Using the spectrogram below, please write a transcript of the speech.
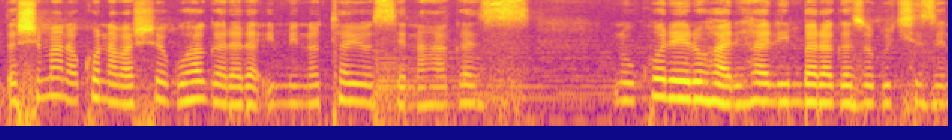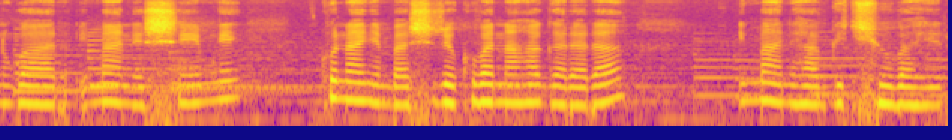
ndashimana ko nabashije guhagarara iminota yose nahagaze. Ni uko rero hari hari imbaraga zo gukiza indwara. Imana ishimwe ko nanjye mbashije kuba nahagarara. Imana ihabwa icyubahiro.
